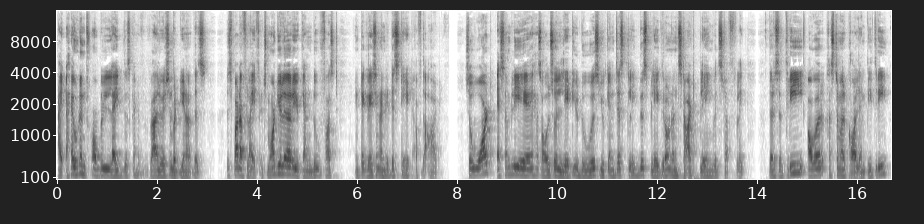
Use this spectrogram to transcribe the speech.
I, I wouldn't probably like this kind of evaluation but you know that's this part of life. It's modular. You can do fast integration and it is state of the art so what assembly ai has also let you do is you can just click this playground and start playing with stuff like there is a three hour customer call MP3.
